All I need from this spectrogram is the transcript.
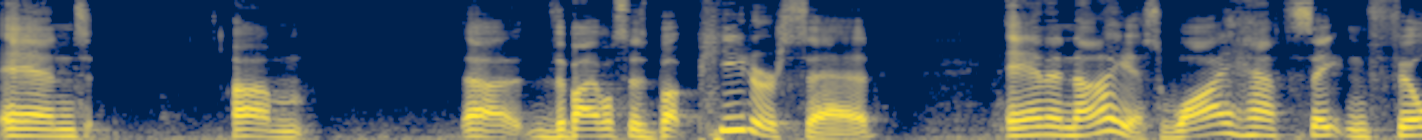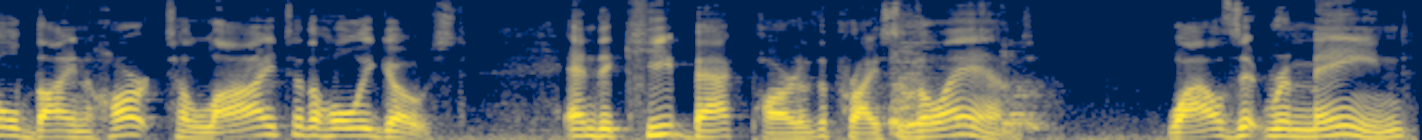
And um, uh, the Bible says, But Peter said, Ananias, why hath Satan filled thine heart to lie to the Holy Ghost and to keep back part of the price of the land? Whiles it remained,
